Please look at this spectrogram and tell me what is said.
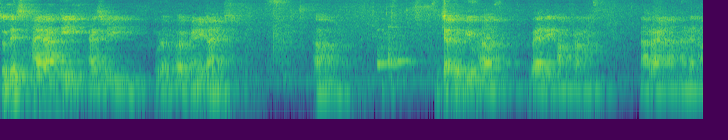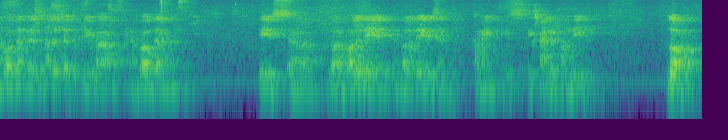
So this hierarchy, as we would have heard many times, um, Chaturvyuha, where they come from, Narayana, and then above them there's another Chaturvyuha, and above them is uh, Lord Baladev, and Baladev is coming, is expanded from the Lord.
